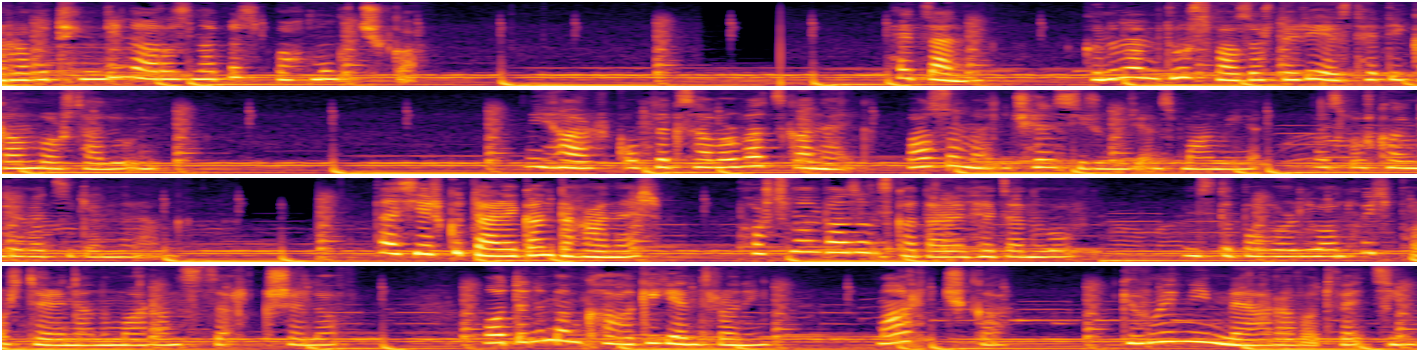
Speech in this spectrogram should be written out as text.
Առավոտ 5-ին առանձնապես բախմունք չկա։ Հեծանի։ Գնում եմ դուրս վազորդերի էսթետիկան որսալուն։ Նիհար, կոմպլեքսավորված կանայք, վազում են, չեն սիրում իրենց մարմինը, բայց որքան գեղեցիկ են նրանք։ 12 տարեկան տղաներ։ Փորձում են վազանց կատարել հեծանվով, Ինձ տպավորելու անհույս փորձեր են անում առանց ձեռք քշելով։ Մոտենում եմ քաղաքի կենտրոնին։ Մարդ չկա։ Գյումրին իմն է առավոտ 6-ին։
